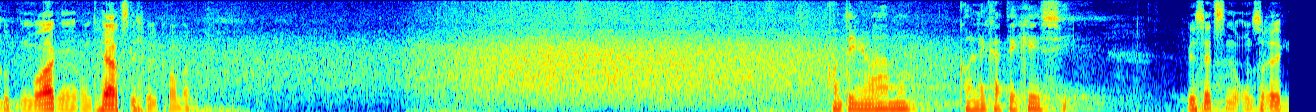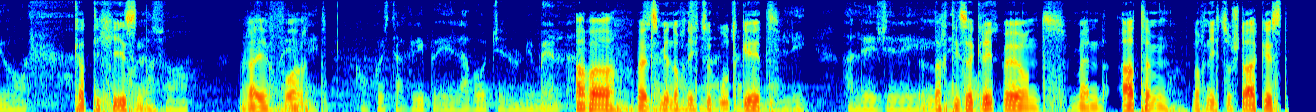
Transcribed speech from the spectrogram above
guten Morgen und herzlich willkommen. Continuiamo. Wir setzen unsere Katechesenreihe fort. Aber weil es mir noch nicht so gut geht, nach dieser Grippe und mein Atem noch nicht so stark ist,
